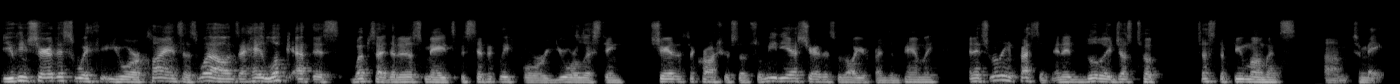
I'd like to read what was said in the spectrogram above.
you can share this with your clients as well and say, hey, look at this website that I just made specifically for your listing. Share this across your social media, share this with all your friends and family. And it's really impressive. And it literally just took just a few moments um, to make.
